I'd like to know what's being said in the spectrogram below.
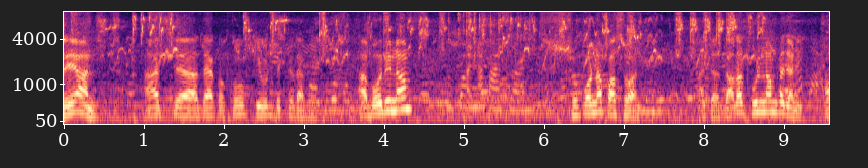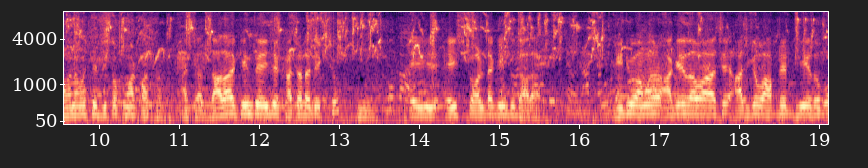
রিয়ান। আচ্ছা দেখো খুব কিউট দেখতে দেখো। আর বৌদির নাম? সুপর্ণা পাসওয়ান। আচ্ছা দাদার ফুল নামটা জানি। আমার নাম হচ্ছে দীপক কুমার পাসওয়ান আচ্ছা দাদার কিন্তু এই যে খাঁচাটা দেখছ এই এই স্টলটা কিন্তু দাদার। ভিডিও আমার আগে দেওয়া আছে আজকেও আপডেট দিয়ে দেবো।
